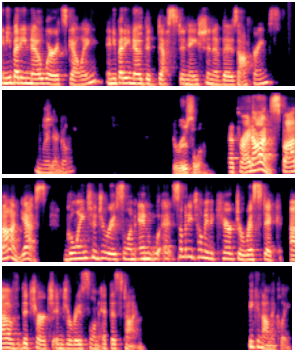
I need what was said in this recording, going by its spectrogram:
Anybody know where it's going? Anybody know the destination of those offerings? Where they're going? Jerusalem. That's right on. Spot on. Yes. Going to Jerusalem. And uh, somebody tell me the characteristic of the church in Jerusalem at this time, economically.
